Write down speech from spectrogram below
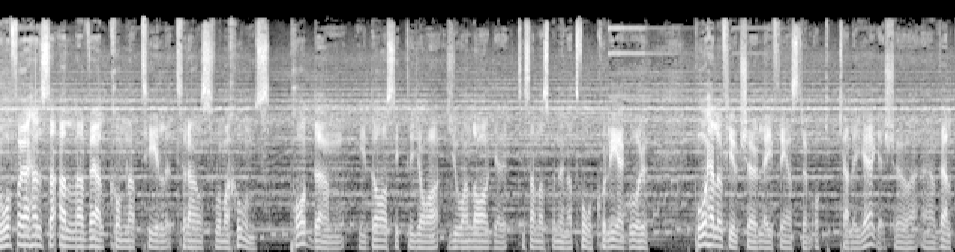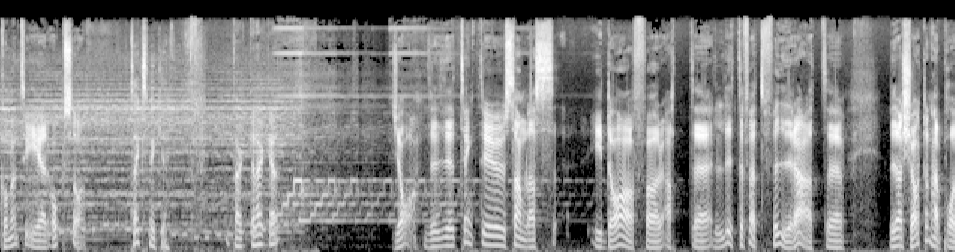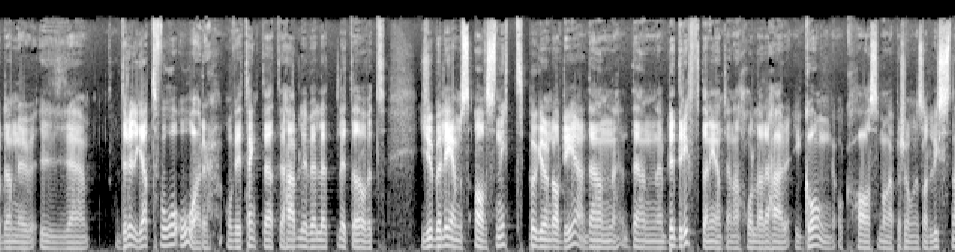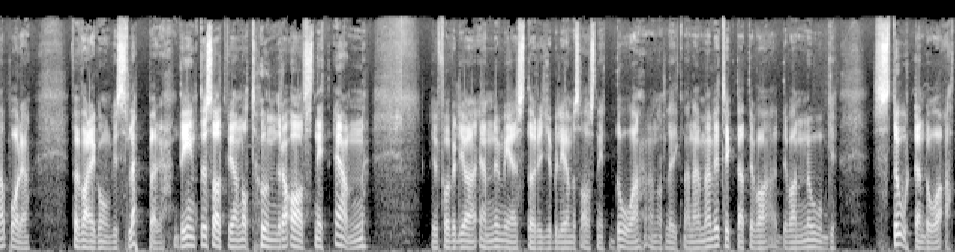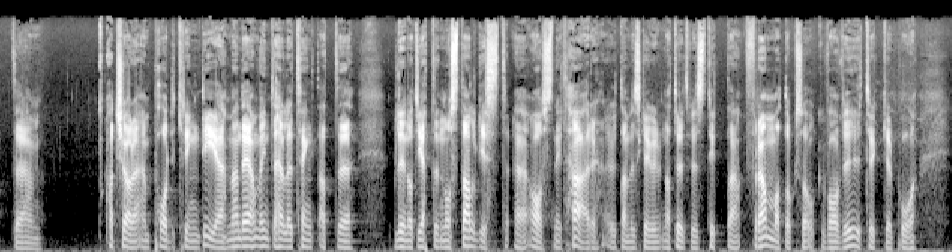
Då får jag hälsa alla välkomna till Transformationspodden. Idag sitter jag, Johan Lager, tillsammans med mina två kollegor på Hello Future, Leif Renström och Kalle Jäger. Så eh, välkommen till er också. Tack så mycket. Tackar, tackar. Ja, vi tänkte ju samlas idag för att eh, lite för att fira att eh, vi har kört den här podden nu i dryga två år och vi tänkte att det här blir väl ett, lite av ett jubileumsavsnitt på grund av det. Den, den bedriften egentligen att hålla det här igång och ha så många personer som lyssnar på det för varje gång vi släpper. Det är inte så att vi har nått hundra avsnitt än. Vi får väl göra ännu mer större jubileumsavsnitt då än något liknande. Men vi tyckte att det var, det var nog stort ändå att, eh, att köra en podd kring det. Men det har vi inte heller tänkt att eh, bli något jättenostalgiskt eh, avsnitt här. Utan vi ska ju naturligtvis titta framåt också och vad vi tycker på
